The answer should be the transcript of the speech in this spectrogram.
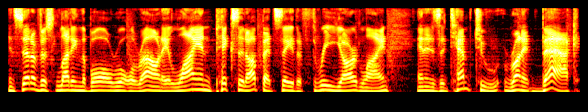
instead of just letting the ball roll around, a Lion picks it up at say the three yard line, and in his attempt to run it back,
